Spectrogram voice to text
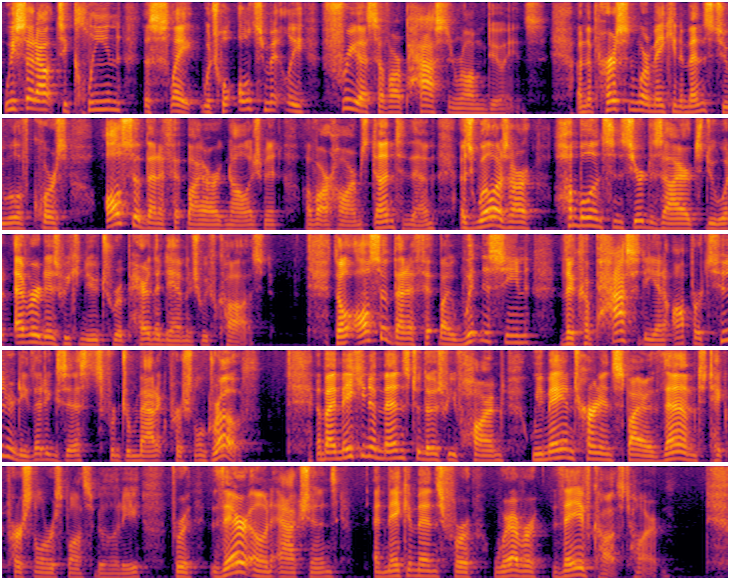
We set out to clean the slate, which will ultimately free us of our past and wrongdoings. And the person we're making amends to will, of course, also benefit by our acknowledgement of our harms done to them, as well as our humble and sincere desire to do whatever it is we can do to repair the damage we've caused. They'll also benefit by witnessing the capacity and opportunity that exists for dramatic personal growth. And by making amends to those we've harmed, we may in turn inspire them to take personal responsibility for their own actions and make amends for wherever they've caused harm.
